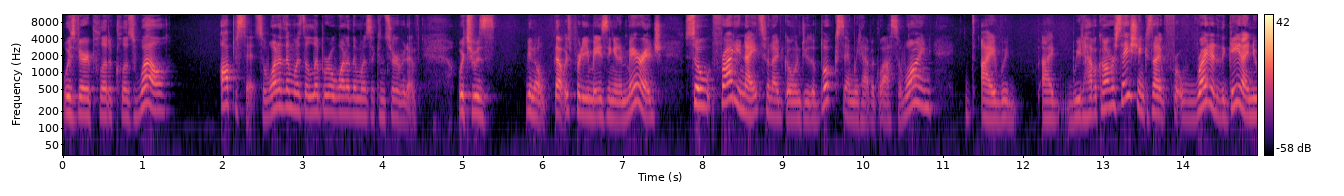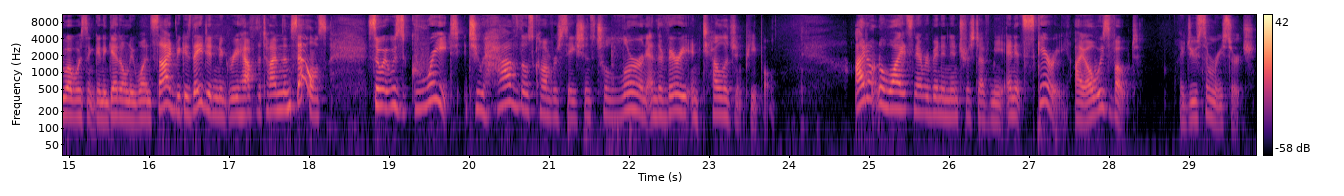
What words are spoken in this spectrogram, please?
was very political as well, opposite. So one of them was a liberal, one of them was a conservative, which was, you know, that was pretty amazing in a marriage. So Friday nights when I'd go and do the books and we'd have a glass of wine, I would I we'd have a conversation because I for, right out of the gate I knew I wasn't going to get only one side because they didn't agree half the time themselves. So it was great to have those conversations to learn and they're very intelligent people. I don't know why it's never been an interest of me and it's scary. I always vote. I do some research.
